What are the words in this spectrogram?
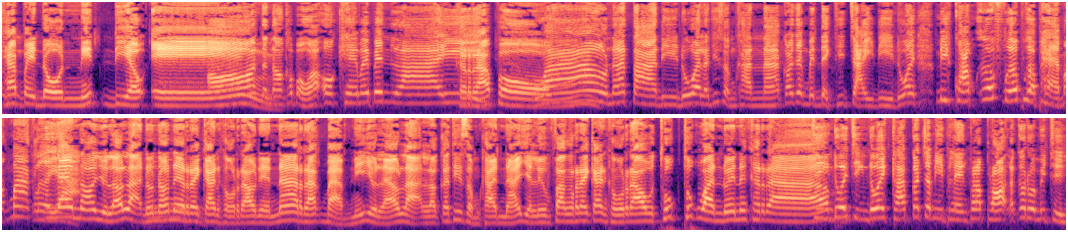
แค่ไปโดนนิดเดียวเองอ๋อแต่น้องเขาบอกว่าโอเคไม่เป็นไร ครับผมว้าวหน้าตาดีด้วยและที่สำคัญนะ ก็ยังเป็นเด็กที่ใจดีด้วย มีความเอื้อเฟื้อเผื่อแผ่มากๆเลยอะแน่นอนอยู่แล้วล่ะน้องๆในรายการของเราเนี่ยน่ารักแบบนี้อยู่แล้วล่ะแล้วก็ที่สำคัญนะ อย่าลืมฟังรายการของเราทุกๆวันด้วยนะครับจริงด้วยจริงด้วยครับ ก็จะมีเพลงเพราะๆแล้วก็รวมไปถึง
